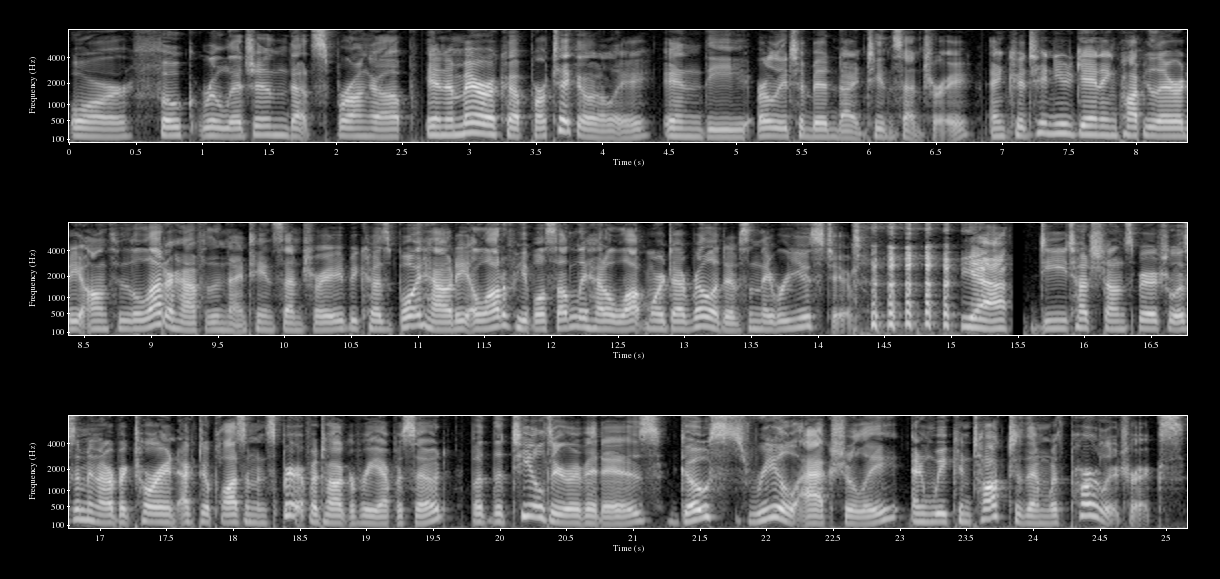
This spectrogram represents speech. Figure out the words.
or folk religion that sprung up in America, particularly in the early to mid 19th century, and continued gaining popularity on through the latter half of the 19th century because, boy howdy, a lot of people suddenly had a lot more dead relatives than they were used to. yeah. Dee touched on spiritualism in our Victorian ectoplasm and spirit photography episode, but the teal deer of it is ghosts real actually, and we can talk to them with parlor tricks,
